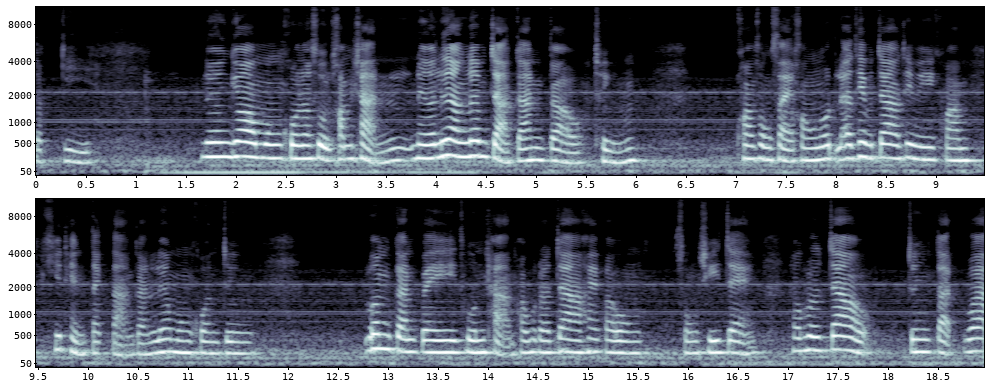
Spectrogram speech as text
จักรี เรื่องย่อมงคลสูตรคำฉัน เนื้อเรื่องเริ่มจากการกล่าวถึงความสงสัยของนุษย์และเทพเจ้าที่มีความคิดเห็นแตกต่างกันเรื่องมงคลจึง ร่วมกันไปทูลถามพระพุทธเจ้าให้พระองค์ทรงชี้แจง พระพุทธเจ้าจึงตรัสว่า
